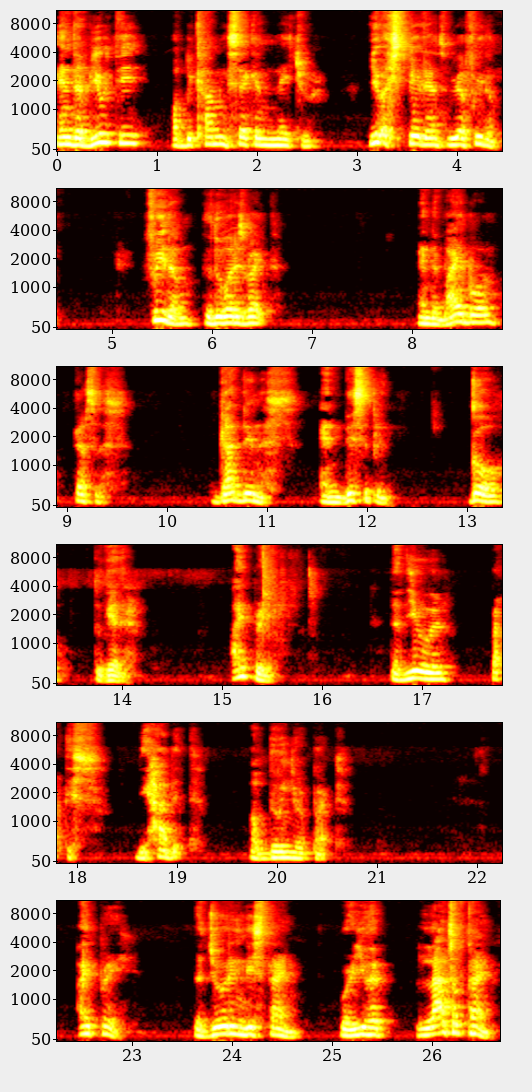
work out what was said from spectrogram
And the beauty of becoming second nature, you experience real freedom. Freedom to do what is right. And the Bible tells us godliness and discipline go together. I pray that you will practice the habit of doing your part. I pray that during this time where you have lots of time,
